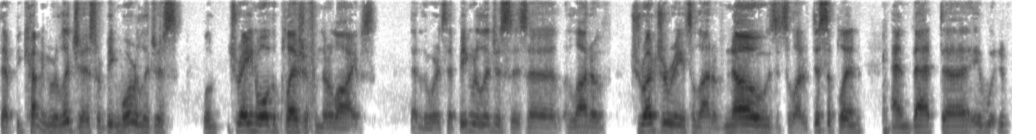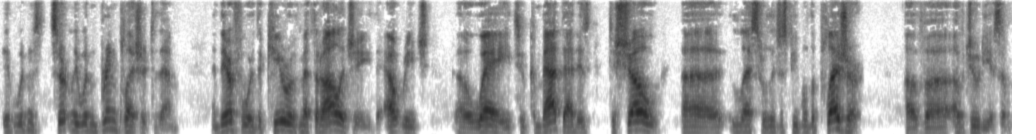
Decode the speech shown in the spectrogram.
that becoming religious or being more religious will drain all the pleasure from their lives. That, in other words, that being religious is a, a lot of drudgery, it's a lot of no's, it's a lot of discipline, and that uh, it, would, it wouldn't certainly wouldn't bring pleasure to them. And therefore, the kiruv methodology, the outreach uh, way to combat that is to show uh, less religious people the pleasure of uh, of Judaism.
